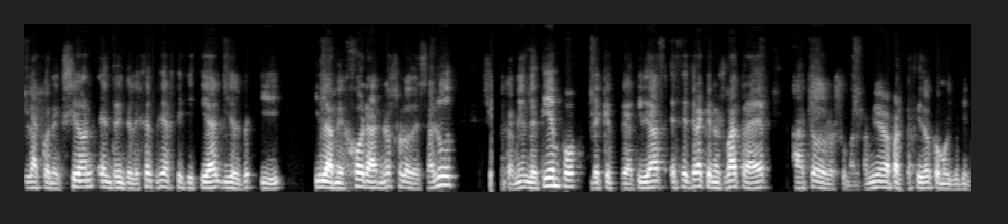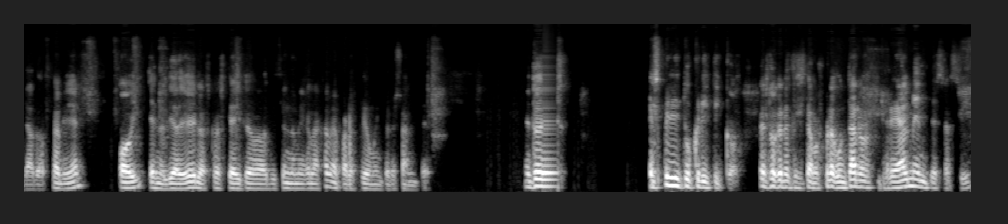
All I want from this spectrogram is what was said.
la conexión entre inteligencia artificial y, el, y, la mejora no solo de salud, sino también de tiempo, de creatividad, etcétera, que nos va a traer a todos los humanos. A mí me ha parecido como iluminador también. Hoy, en el día de hoy, las cosas que ha ido diciendo Miguel Ángel me ha parecido muy interesantes. Entonces, espíritu crítico es lo que necesitamos preguntarnos, ¿realmente es así?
